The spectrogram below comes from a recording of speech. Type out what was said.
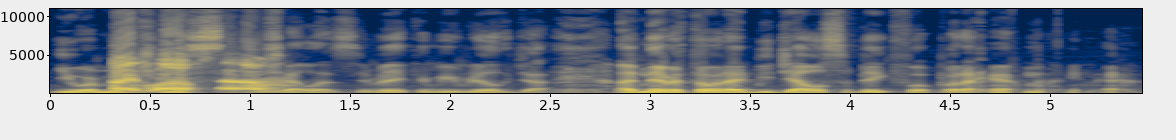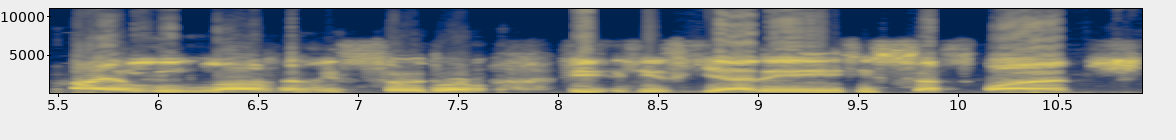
You are making me love so him. jealous. You're making me real jealous. I never thought I'd be jealous of Bigfoot, but I am right now. I love him. He's so adorable. He he's Yeti. He's Sasquatch.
